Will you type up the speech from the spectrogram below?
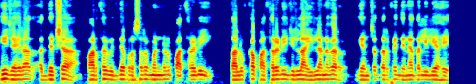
ही जाहिरात अध्यक्ष पार्थ विद्याप्रसारक मंडळ पाथर्डी तालुका पाथर्डी जिल्हा अहिल्यानगर यांच्यातर्फे देण्यात आलेली आहे.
